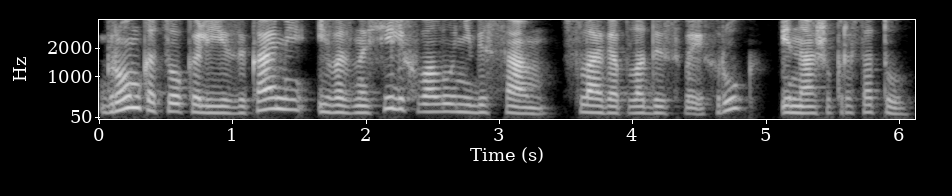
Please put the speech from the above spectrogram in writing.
громко цокали языками и возносили хвалу небесам, славя плоды своих рук и нашу красоту.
